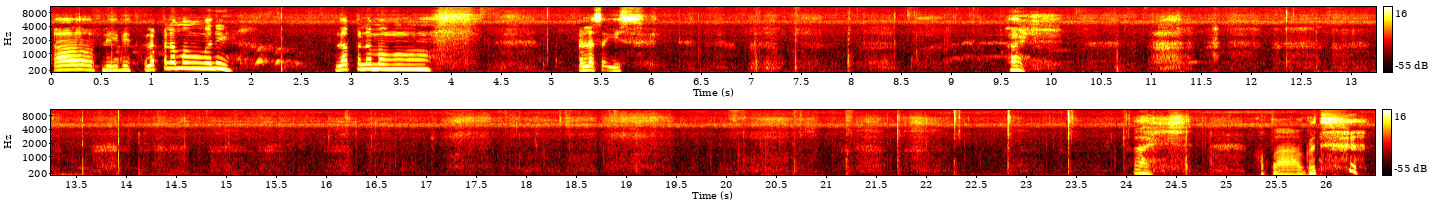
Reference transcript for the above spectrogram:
Ah, limit. Wala pa namang ano eh. Wala pa namang alas 6. Ay. Ay. Kapagod.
